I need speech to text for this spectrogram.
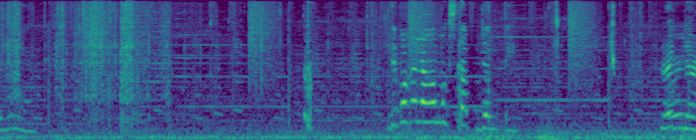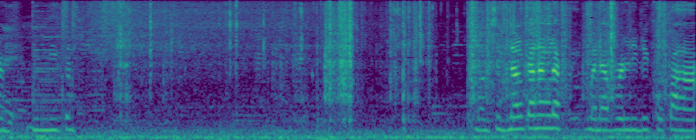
Galing mo. Di ba kailangan mag-stop dyan, te? Right there. dito. Mag-signal ka ng left whenever liliko ka ha.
